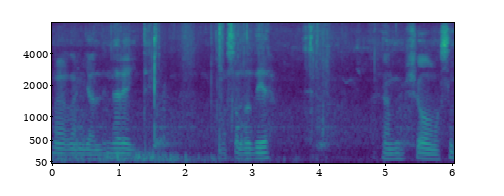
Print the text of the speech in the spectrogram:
Nereden geldi, nereye gitti? Nasıldı diye. Efendim şey olmasın.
